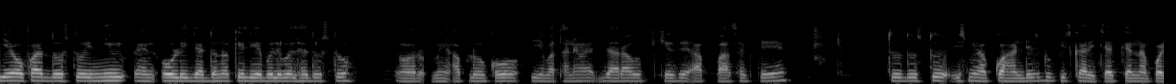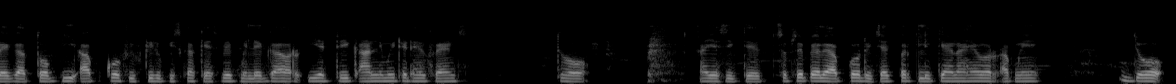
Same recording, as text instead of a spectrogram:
ये ऑफ़र दोस्तों न्यू एंड ओल्ड यूज़र दोनों के लिए अवेलेबल है दोस्तों। और मैं आप लोगों को ये बताने जा रहा हूँ कैसे आप पा सकते हैं। तो दोस्तों, इसमें आपको हंड्रेड रुपीज़ का रिचार्ज करना पड़ेगा तो भी आपको फिफ्टी रुपीज़ का कैशबैक मिलेगा और ये ट्रिक अनलिमिटेड है फ्रेंड्स तो आइए सीखते हैं। सबसे पहले आपको रिचार्ज पर क्लिक करना है और अपने जो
